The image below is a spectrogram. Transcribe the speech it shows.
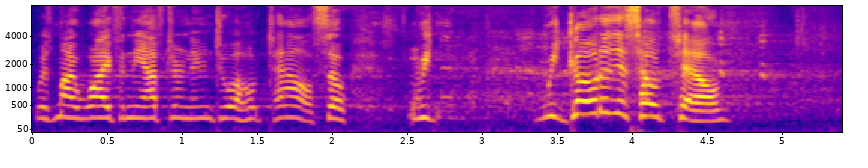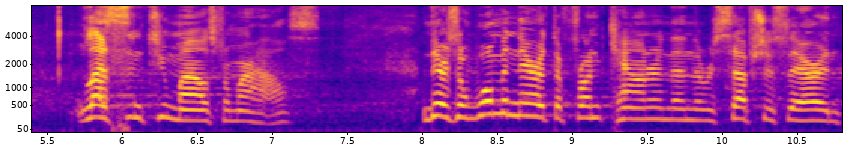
with my wife in the afternoon to a hotel. So we, we go to this hotel, less than two miles from our house. There's a woman there at the front counter, and then the receptionist there, and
